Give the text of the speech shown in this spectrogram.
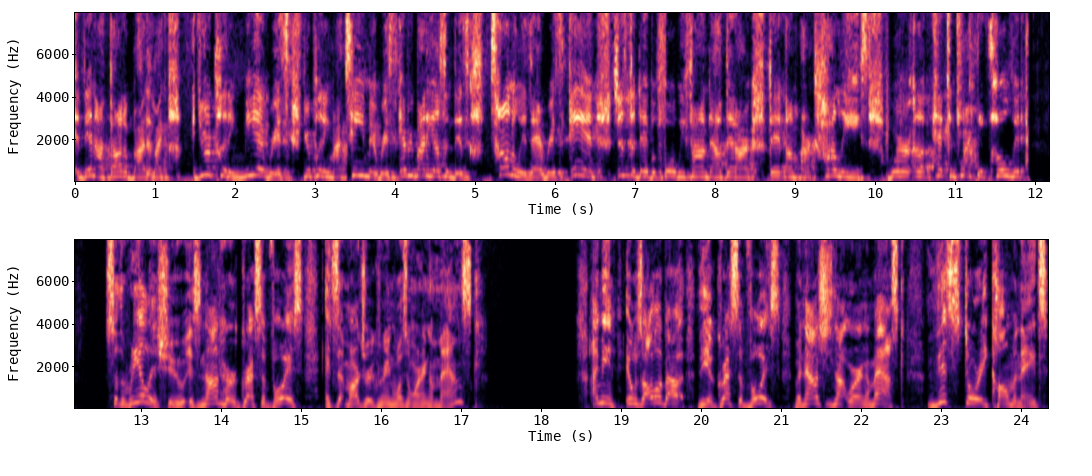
And then I thought about it like, you're putting me at risk. You're putting my team at risk. Everybody else in this tunnel is at risk. And just the day before, we found out that our that um, our colleagues were uh, had contracted COVID. So the real issue is not her aggressive voice, it's that Marjorie Greene wasn't wearing a mask. I mean, it was all about the aggressive voice, but now she's not wearing a mask. This story culminates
